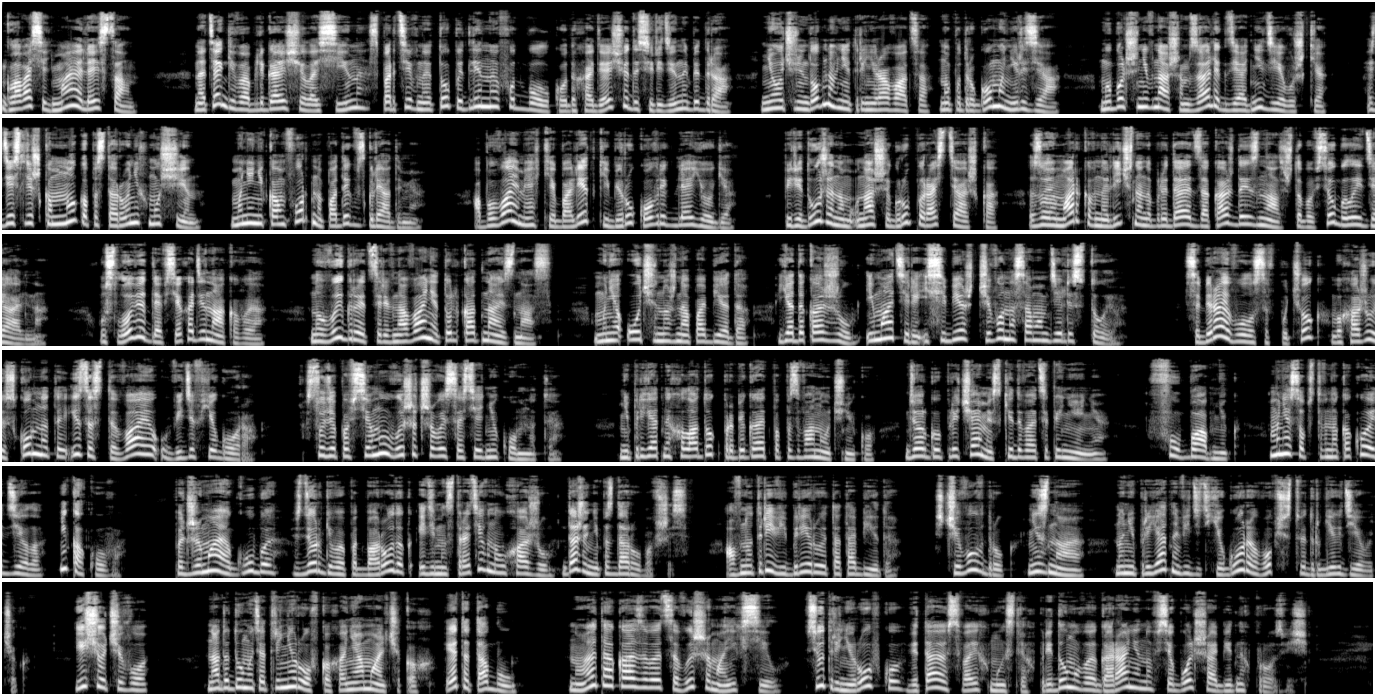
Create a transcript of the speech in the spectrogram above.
Глава 7. Лейсан. Натягиваю облегающие лосины, спортивный топ и длинную футболку, доходящую до середины бедра. Не очень удобно в ней тренироваться, но по-другому нельзя. Мы больше не в нашем зале, где одни девушки. Здесь слишком много посторонних мужчин. Мне некомфортно под их взглядами. Обуваю мягкие балетки и беру коврик для йоги. Перед ужином у нашей группы растяжка. Зоя Марковна лично наблюдает за каждой из нас, чтобы все было идеально. Условия для всех одинаковые. Но выиграет соревнование только одна из нас. Мне очень нужна победа. Я докажу и матери, и себе, чего на самом деле стою. Собираю волосы в пучок, выхожу из комнаты и застываю, увидев Егора. Судя по всему, вышедшего из соседней комнаты. Неприятный холодок пробегает по позвоночнику. Дергаю плечами, скидывая оцепенение. Фу, бабник. Мне, собственно, какое дело? Никакого. Поджимаю губы, вздергиваю подбородок и демонстративно ухожу, даже не поздоровавшись. А внутри вибрирует от обиды. С чего вдруг? Не знаю, но неприятно видеть Егора в обществе других девочек. Еще чего? Надо думать о тренировках, а не о мальчиках. Это табу. Но это оказывается выше моих сил. Всю тренировку витаю в своих мыслях, придумывая Гаранину все больше обидных прозвищ.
